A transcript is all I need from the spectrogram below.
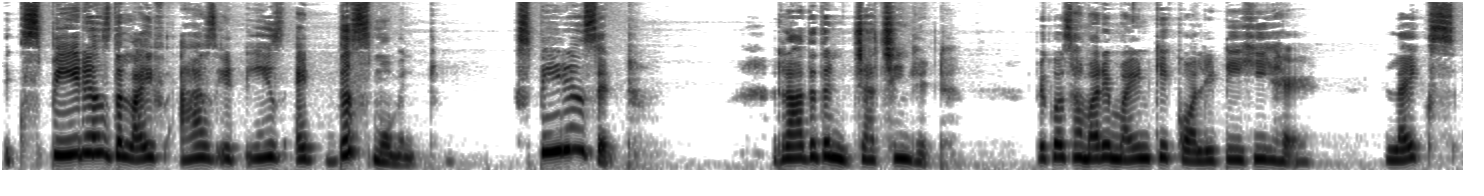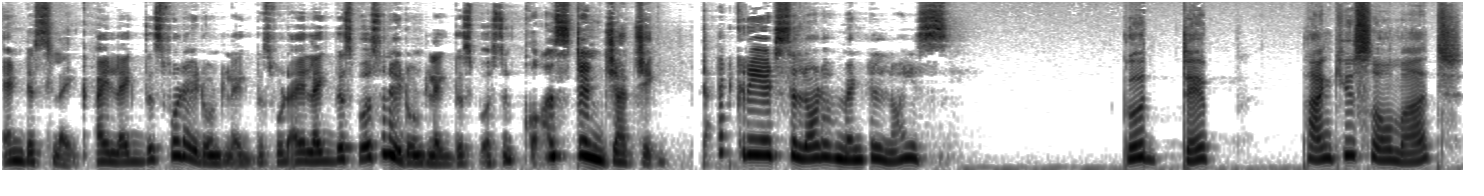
Experience the life as it is at this moment. Experience it rather than judging it. Because हमारे माइंड की क्वालिटी ही है likes and dislike. I like this food, I don't like this food. I like this person, I don't like this person. Constant judging. That creates a lot of mental noise. Good tip. Thank you so much.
